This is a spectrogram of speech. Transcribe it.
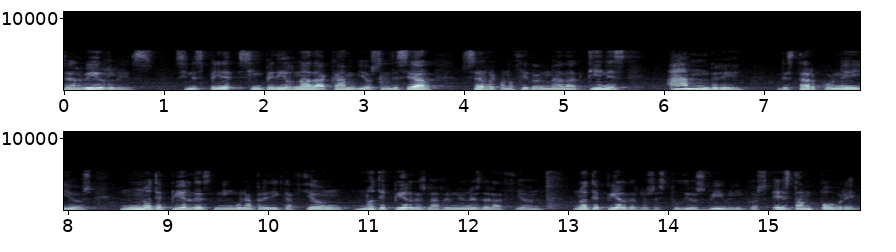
servirles, sin, sin pedir nada a cambio, sin desear ser reconocido en nada. Tienes hambre de estar con ellos. No te pierdes ninguna predicación, no te pierdes las reuniones de oración, no te pierdes los estudios bíblicos. Eres tan pobre,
